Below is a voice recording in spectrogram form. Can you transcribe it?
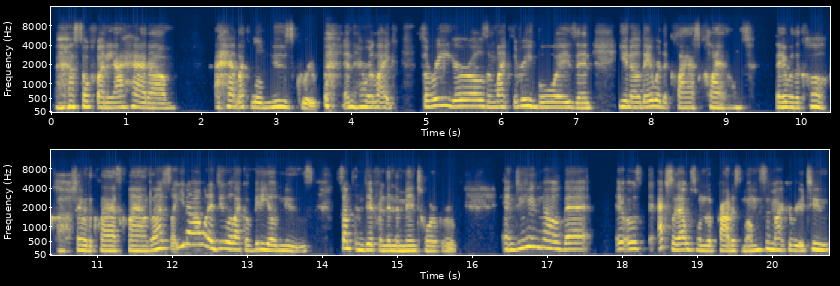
so funny i had um I had like a little news group and there were like three girls and like three boys and you know they were the class clowns. They were the oh gosh they were the class clowns. And I was just like you know I want to do like a video news something different than the mentor group. And do you know that it was actually that was one of the proudest moments in my career too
